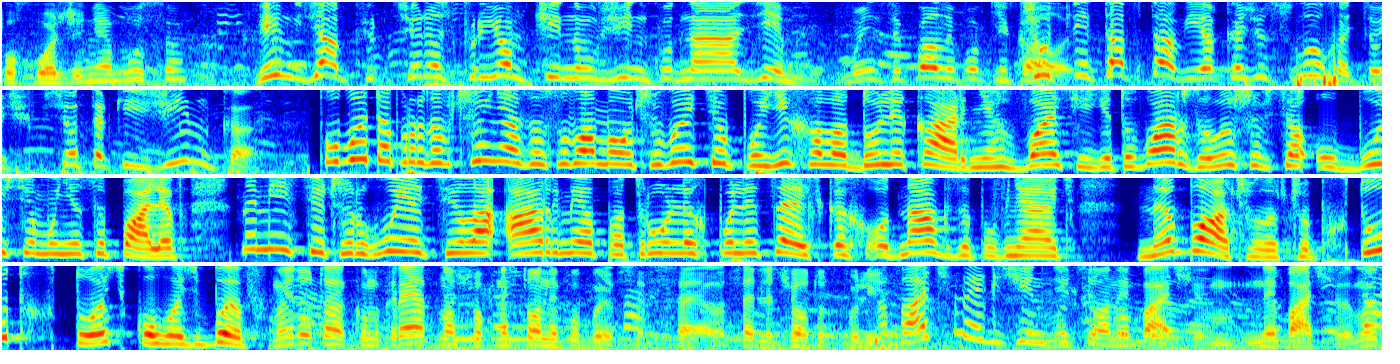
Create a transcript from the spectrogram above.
походження буса. Він взяв через прийом кинув жінку на землю. Муніципали повтікали. Чуть не топтав. Я кажу, слухай, то ж все-таки жінка. Побита продавчиня, за словами очевидців, поїхала до лікарні. Весь її товар залишився у бусі муніципалів. На місці чергує ціла армія патрульних поліцейських. Однак запевняють, не бачили, щоб тут хтось когось бив. Ми тут конкретно, щоб ніхто не побився. Все, оце для чого тут поліція. бачили, як жінку Ніхто не бачив, не бачили. Ми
